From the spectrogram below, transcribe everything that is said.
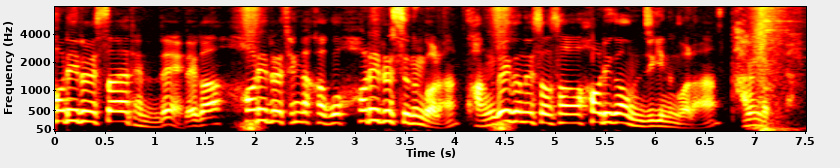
허리를 써야 되는데 내가 허리를 생각하고 허리를 쓰는 거랑 광배근을 써서 허리가 움직이는 거랑 다른 겁니다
